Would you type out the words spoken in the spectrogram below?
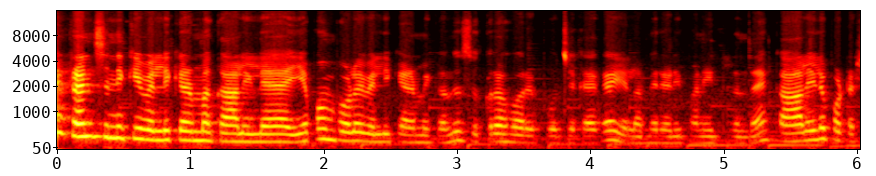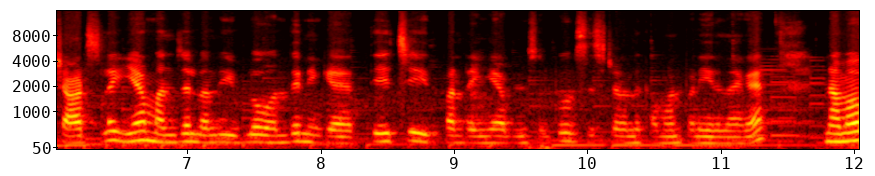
ஹாய் ஃப்ரெண்ட்ஸ் இன்னைக்கு வெள்ளிக்கிழமை காலையில் எப்பவும் போல் வெள்ளிக்கிழமைக்கு வந்து சுக்கரஹோரை பூஜைக்காக எல்லாமே ரெடி பண்ணிட்டு இருந்தேன். காலையில் போட்ட ஷார்ட்ஸில் ஏன் மஞ்சள் வந்து இவ்வளோ வந்து நீங்கள் தேய்ச்சி இது பண்ணுறீங்க அப்படின்னு சொல்லிட்டு ஒரு சிஸ்டர் வந்து கமெண்ட் பண்ணியிருந்தாங்க. நம்ம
